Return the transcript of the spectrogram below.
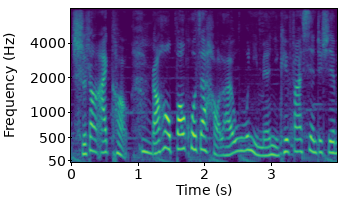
时尚 icon。然后包括在好莱坞里面，你可以发现这些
